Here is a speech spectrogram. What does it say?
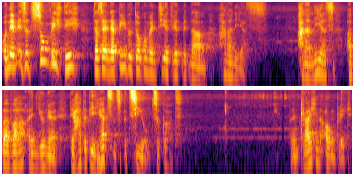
Und dem ist es so wichtig, dass er in der Bibel dokumentiert wird mit Namen Hananias. Hananias aber war ein Jünger, der hatte die Herzensbeziehung zu Gott. Und im gleichen Augenblick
